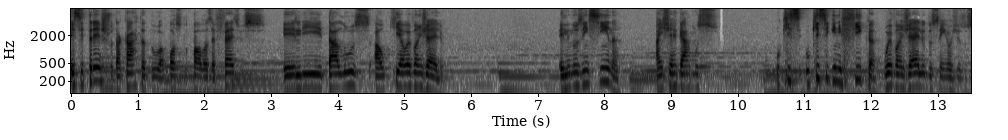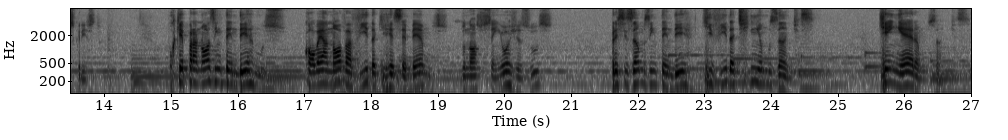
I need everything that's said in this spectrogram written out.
Esse trecho da carta do apóstolo Paulo aos Efésios, ele dá luz ao que é o Evangelho. Ele nos ensina a enxergarmos o que, o que significa o Evangelho do Senhor Jesus Cristo. Porque para nós entendermos qual é a nova vida que recebemos do nosso Senhor Jesus, precisamos entender que vida tínhamos antes, quem éramos antes.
